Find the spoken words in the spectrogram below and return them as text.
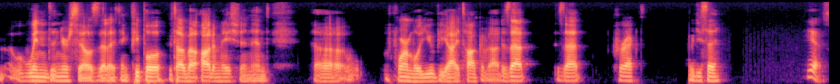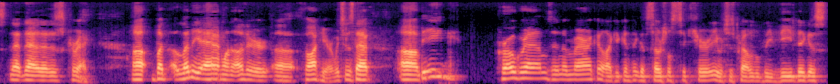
wind in your sails that I think people who talk about automation and uh, formal UBI talk about. Is that is that correct? Would you say? Yes, that that is correct. Uh, but let me add one other uh, thought here, which is that uh, big programs in America, like you can think of Social Security, which is probably the biggest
